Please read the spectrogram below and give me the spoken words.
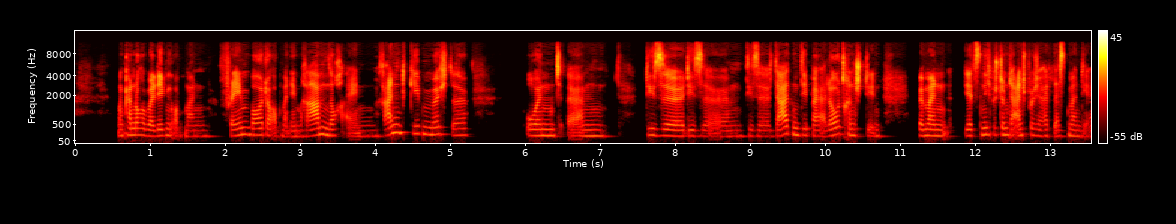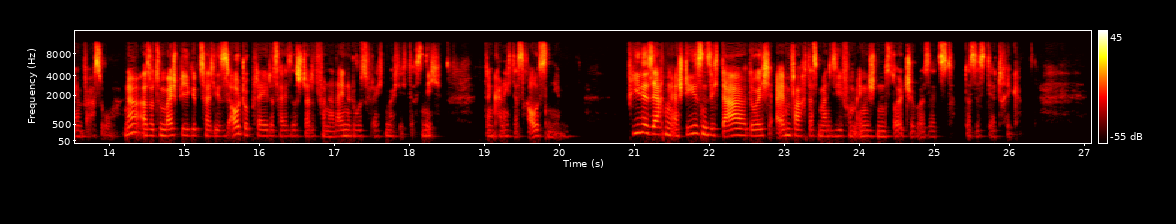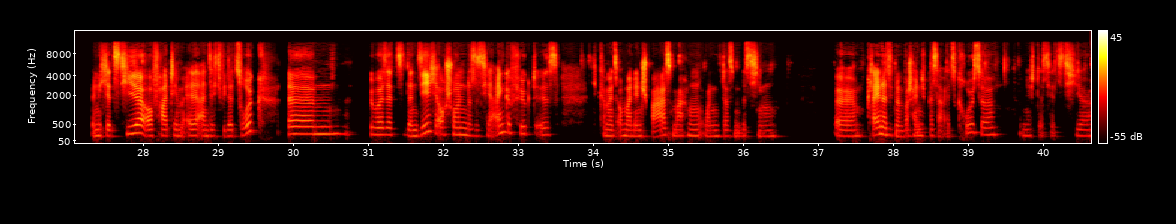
Man kann noch überlegen, ob man Frame Border, ob man dem Rahmen noch einen Rand geben möchte. Und ähm, diese, diese, diese Daten, die bei Allow drin stehen, wenn man jetzt nicht bestimmte Ansprüche hat, lässt man die einfach so. Ne? Also zum Beispiel gibt es halt dieses Autoplay, das heißt, es startet von alleine los, vielleicht möchte ich das nicht, dann kann ich das rausnehmen. Viele Sachen erschließen sich dadurch einfach, dass man sie vom Englischen ins Deutsche übersetzt. Das ist der Trick. Wenn ich jetzt hier auf HTML-Ansicht wieder zurück ähm, übersetze, dann sehe ich auch schon, dass es hier eingefügt ist. Ich kann mir jetzt auch mal den Spaß machen und das ein bisschen äh, kleiner sieht man wahrscheinlich besser als größer. Wenn ich das jetzt hier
